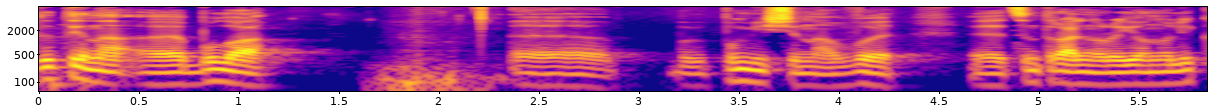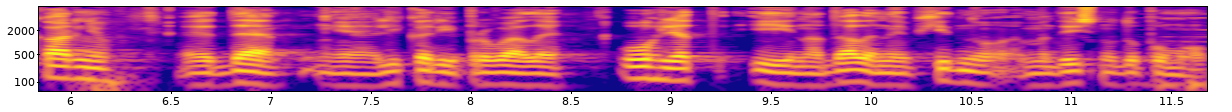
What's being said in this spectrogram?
Дитина е, була е, поміщена в е, центральну районну лікарню, е, де е, лікарі провели огляд і надали необхідну медичну допомогу.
